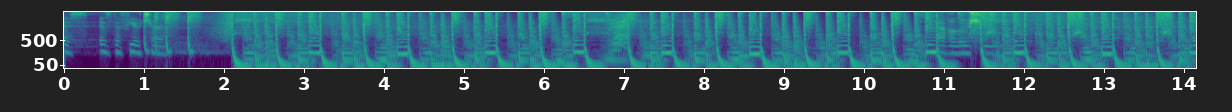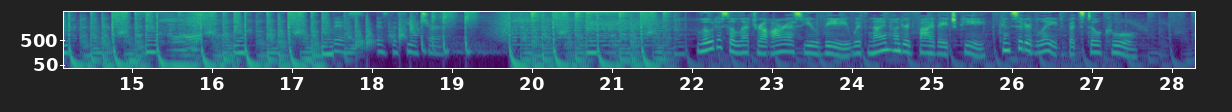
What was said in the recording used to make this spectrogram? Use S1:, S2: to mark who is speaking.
S1: This is the future. Evolution. This is the future.
S2: Lotus Eletre RSUV with 905 HP, considered late but still cool.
